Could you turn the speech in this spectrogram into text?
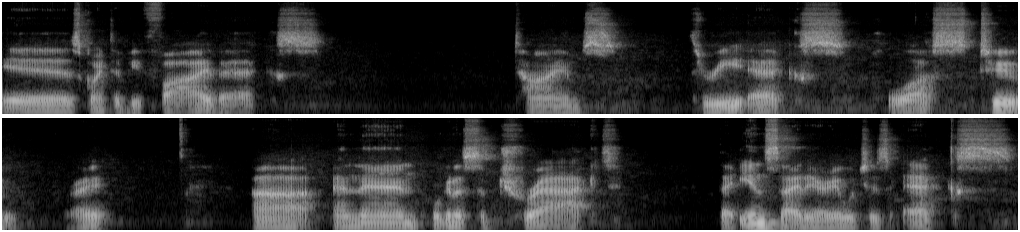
is going to be 5x times 3x plus 2, right? Uh, and then we're going to subtract the inside area, which is x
